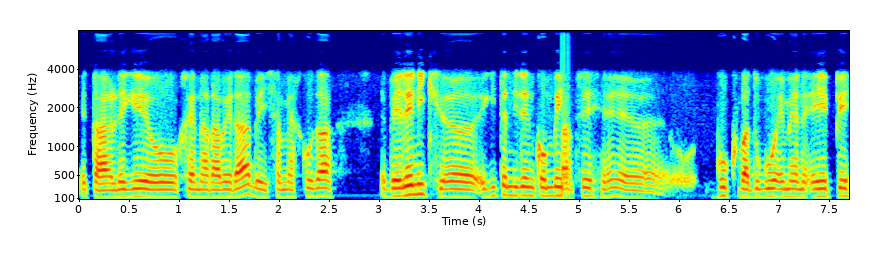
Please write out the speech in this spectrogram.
Eta lege horren arabera, be izan beharko da, belenik uh, egiten diren konbentze, eh, guk badugu hemen EEP,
